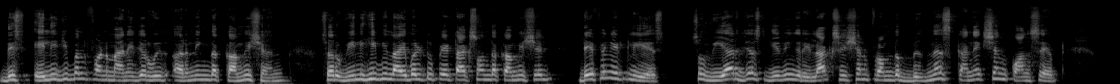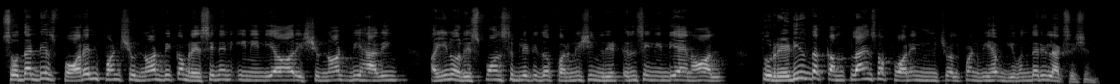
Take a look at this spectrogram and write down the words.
this eligible fund manager who is earning the commission, sir, will he be liable to pay tax on the commission? Definitely yes. So we are just giving relaxation from the business connection concept so that this foreign fund should not become resident in India or it should not be having uh, you know responsibilities of furnishing returns in India and all to reduce the compliance of foreign mutual fund, we have given the relaxation.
